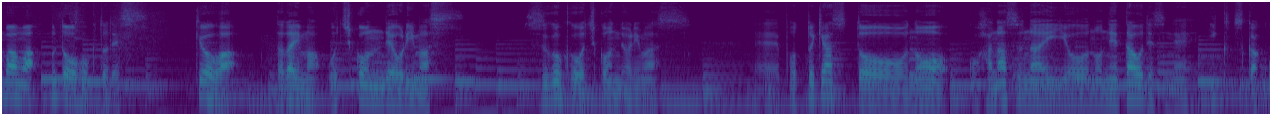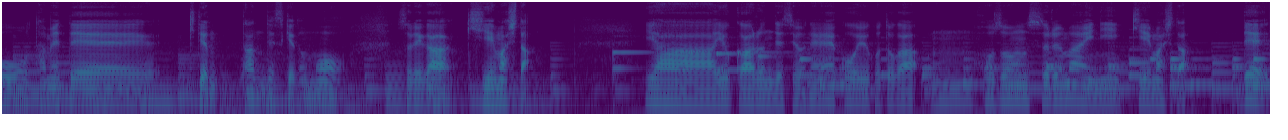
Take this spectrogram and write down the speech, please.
んばんは。武藤北斗です。今日はただいま落ち込んでおります。すごく落ち込んでおります、えーポッドキャストのこう話す内容のネタをですねいくつかこう貯めてきてたんですけどもそれが消えました。いやーよくあるんですよね。こういうことが、うん、保存する前に消えました。で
